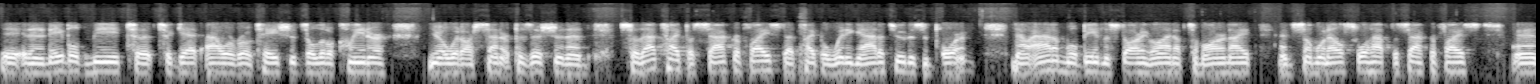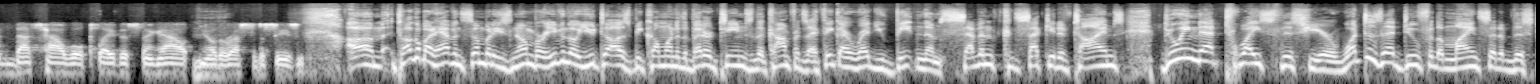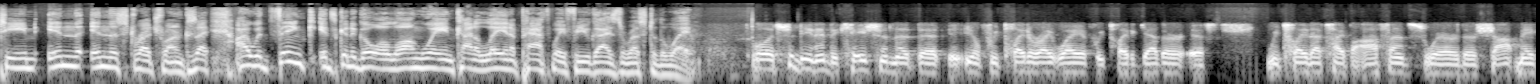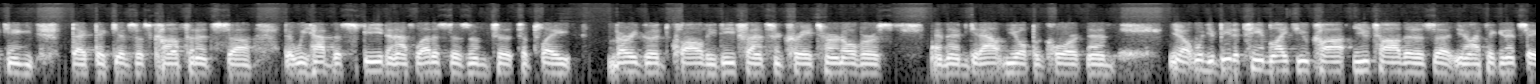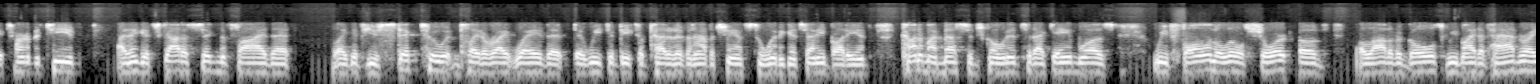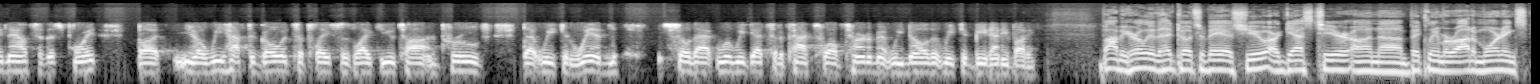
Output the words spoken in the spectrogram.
It, it enabled me to to get our rotations a little cleaner, you know, with our center position. And so that type of sacrifice, that type of winning attitude is important. Now, Adam will be in the starting lineup tomorrow night, and someone else will have to sacrifice. And that's how we'll play this thing out, you know, the rest of the season. Um, talk about having somebody's number, even though Utah has become one of the better teams in the conference. I think I read you've beaten them seven consecutive times. Doing that twice this year, what does that do for the mindset of this team in the in the stretch run? Because I, I would think it's going to go a long way in kind of laying a pathway for you guys the rest of the way. Well, it should be an indication that that you know if we play the right way, if we play together, if we play that type of offense where there's shot making, that that gives us confidence uh, that we have the speed and athleticism to to play very good quality defense and create turnovers and then get out in the open court. And, you know, when you beat a team like Utah, Utah that is, a, you know, I think an NCAA tournament team, I think it's got to signify that like if you stick to it and play the right way that, that we could be competitive and have a chance to win against anybody. And kind of my message going into that game was we've fallen a little short of a lot of the goals we might have had right now to this point. But you know we have to go into places like Utah and prove that we can win so that when we get to the Pac-12 tournament we know that we can beat anybody. Bobby Hurley, the head coach of ASU, our guest here on uh, Bickley and Marotta Mornings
